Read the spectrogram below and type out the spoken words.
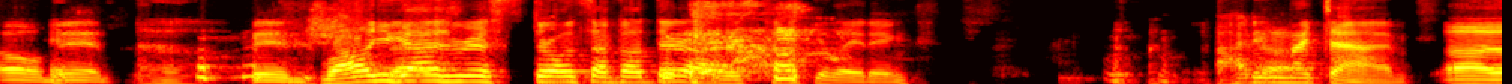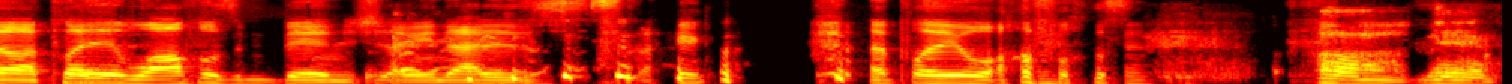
Oh man, binge. While you That guys was- were just throwing stuff out there, I was calculating. Hiding my time. Uh, no, plenty of waffles and binge. I mean, that is a plenty of waffles. Oh man,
